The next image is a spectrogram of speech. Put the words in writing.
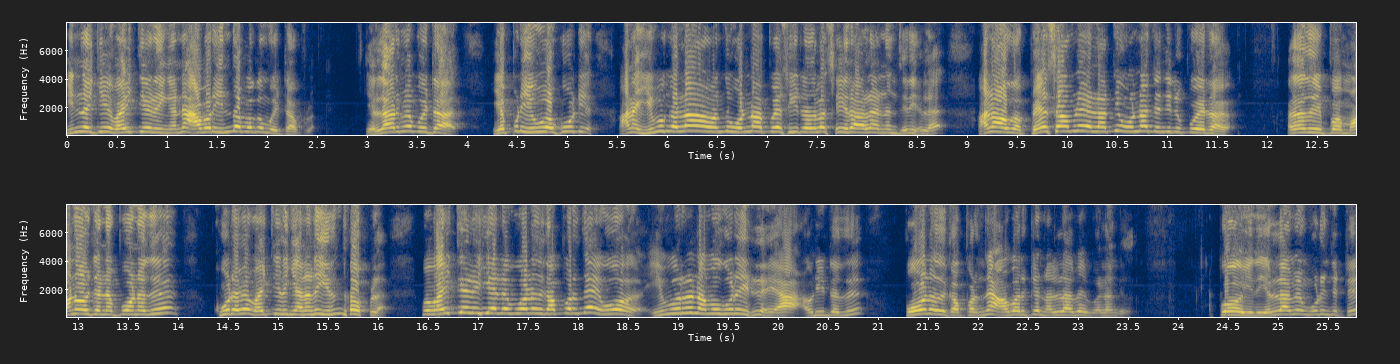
இன்னைக்கு வைத்தியலிங்கன்னு அவர் இந்த பக்கம் போயிட்டாப்புல. எல்லாருமே போயிட்டார். எப்படி இவங்க கூட்டி ஆனால் இவங்கெல்லாம் வந்து ஒன்றா பேசிக்கிட்டதெல்லாம் செய்கிறாங்களா என்னன்னு தெரியல. ஆனால் அவங்க பேசாமலே எல்லாத்தையும் ஒன்றா செஞ்சுட்டு போயிடுறாங்க. அதாவது இப்போ மனோஜ் என்ன போனது கூடவே வைத்தியலிங்க அண்ணன் இருந்தாப்புல. இப்போ வைத்தியலிங்க அண்ணன் போனதுக்கு அப்புறம் தான் ஓ இவரும் நம்ம கூட இல்லையா? அப்படின்றது போனதுக்கு அப்புறம் தான் அவருக்கு நல்லாவே விளங்குது. இப்போது இது எல்லாமே முடிஞ்சிட்டு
